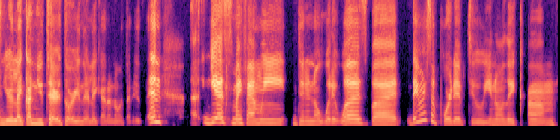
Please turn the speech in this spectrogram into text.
you're like on new territory, and they're like, I don't know what that is. And yes, my family didn't know what it was, but they were supportive too, you know, like um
